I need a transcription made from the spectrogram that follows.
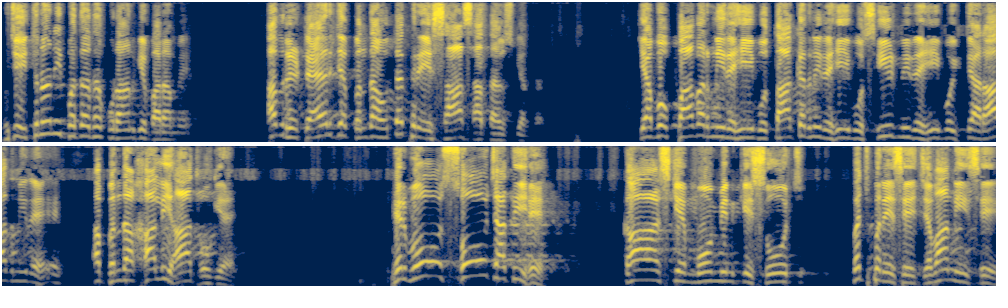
مجھے اتنا نہیں پتا تھا قرآن کے بارے میں۔ اب ریٹائر جب بندہ ہوتا ہے، پھر احساس آتا ہے اس کے اندر۔ کیا وہ پاور نہیں رہی، وہ طاقت نہیں رہی، وہ سیٹ نہیں رہی، وہ اختیارات نہیں رہے۔ اب بندہ خالی ہاتھ ہو گیا ہے۔ پھر وہ سوچ آتی ہے۔ کاش کے مومن کی سوچ بچپنے سے، جوانی سے،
